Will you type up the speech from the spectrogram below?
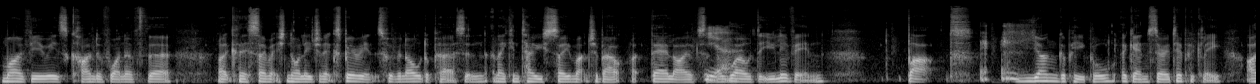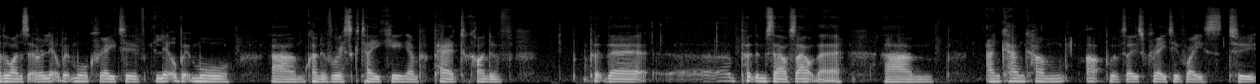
my view is kind of one of the like there's so much knowledge and experience with an older person, and they can tell you so much about like, their lives and Yeah. the world that you live in. But younger people, again stereotypically, are the ones that are a little bit more creative, a little bit more um, kind of risk taking, and prepared to kind of put their uh, put themselves out there, um, and can come up with those creative ways to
